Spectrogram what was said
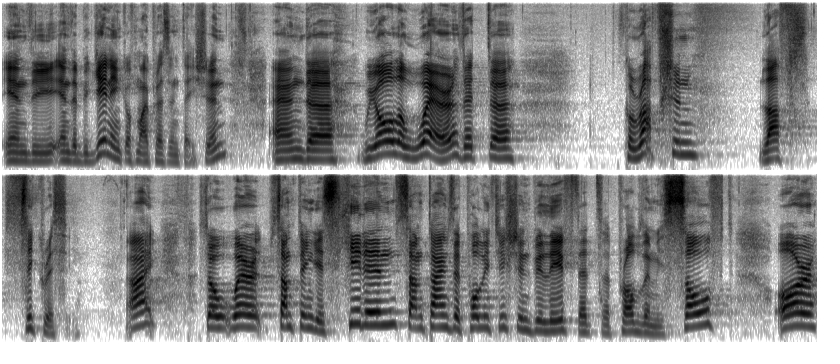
in the, in the beginning of my presentation. And uh, we're all aware that corruption loves secrecy, right? So where something is hidden, sometimes the politicians believe that the problem is solved, or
